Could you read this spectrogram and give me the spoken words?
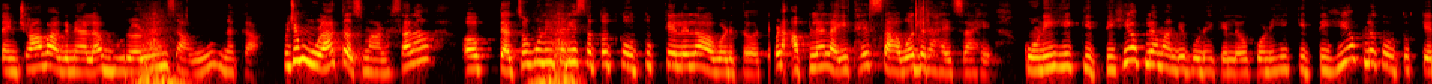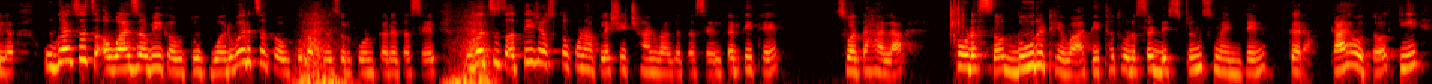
त्यांच्या वागण्याला भुरळून जाऊ नका. म्हणजे मुळातच माणसाला त्याचं कोणीतरी सतत कौतुक केलेलं आवडतं. पण आपल्याला इथे सावध राहायचं आहे. कोणीही कितीही आपल्या मागे पुढे केलं कोणीही कितीही आपलं कौतुक केलं उगाच अवाजवी कौतुक वरवरचं कौतुक आपलं जर कोण करत असेल उगाच अति जास्त कोण आपल्याशी छान वागत असेल तर तिथे स्वतःला थोडस दूर ठेवा. तिथं थोडस डिस्टन्स मेंटेन करा. काय होतं की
